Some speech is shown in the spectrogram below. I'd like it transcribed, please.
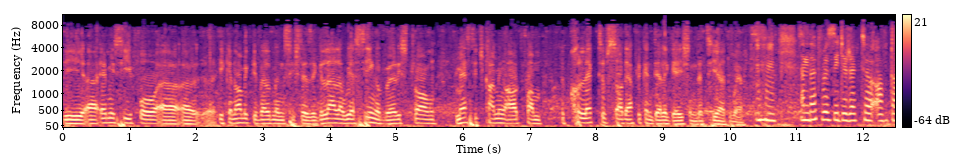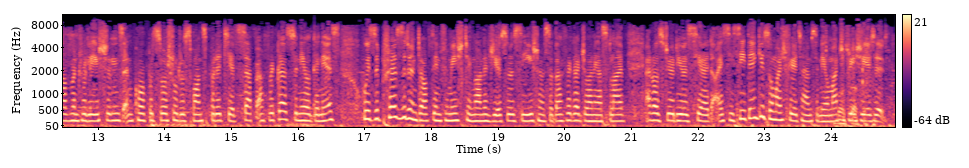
the uh, MEC for uh, uh, Economic Development, Sihle Zikalala, we are seeing a very strong message coming out from the collective South African delegation that's here at WEF. Mm-hmm. And that was the Director of Government Relations and Corporate Social Responsibility at SAP Africa, Sunil Geness, who is the President of the Information Technology Association of South Africa, joining us live at our studios here at ICC. Thank you so much for your time, Sunil. Much Most welcome. appreciated.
